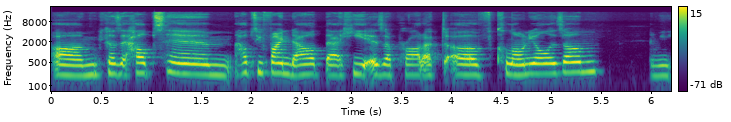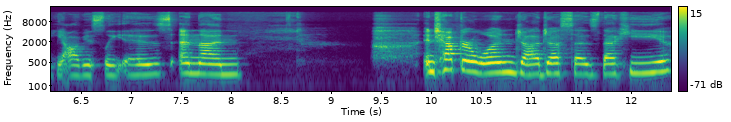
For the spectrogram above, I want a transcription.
um, because it helps him helps you find out that he is a product of colonialism. I mean, he obviously is, and then in chapter one, Jaja says that he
